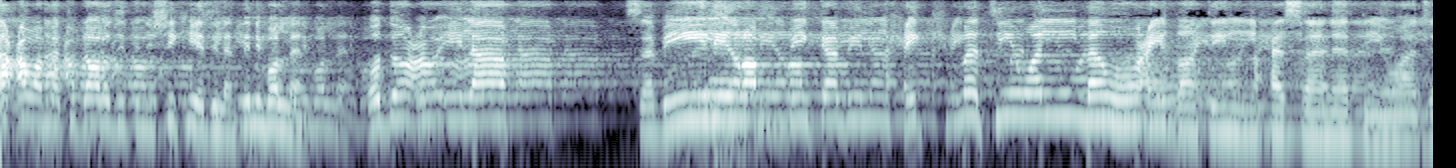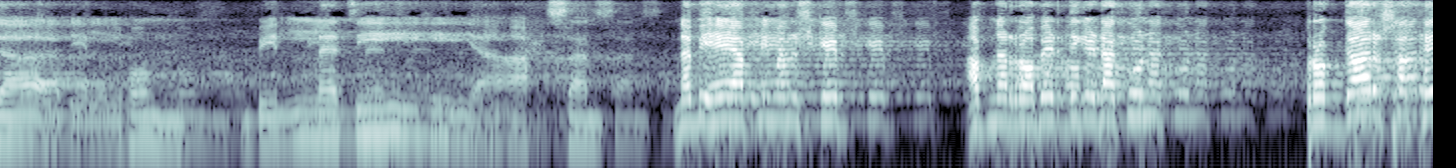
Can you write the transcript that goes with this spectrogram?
দাওয়া মেথডোলজি তিনি শিখিয়ে দিলেন তিনি বললেন উদউ ইলা سبيل ربك بالحكمة والموعظة الحسنة وجادلهم بالتي هي أحسن নবী হে আপনি মানুষকে আপনার রবের দিকে ডাকুন প্রজ্ঞার সাথে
